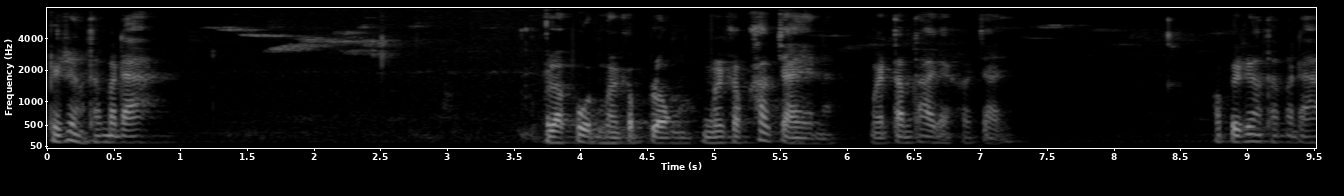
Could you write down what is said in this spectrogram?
เป็นเรื่องธรรมดา เราพูดเหมือนกับปลง เหมือนกับเข้าใจนะเหมือนทำท่าอยากเข้าใจว่าเป็นเรื่องธรรมดา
